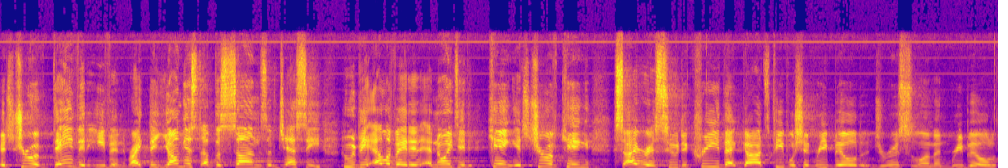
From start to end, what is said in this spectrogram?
it's true of David, even, right? The youngest of the sons of Jesse, who would be elevated, anointed king. It's true of King Cyrus, who decreed that God's people should rebuild Jerusalem and rebuild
